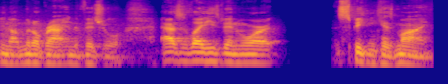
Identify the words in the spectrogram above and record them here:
you know, middle ground individual. As of late, he's been more speaking his mind.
